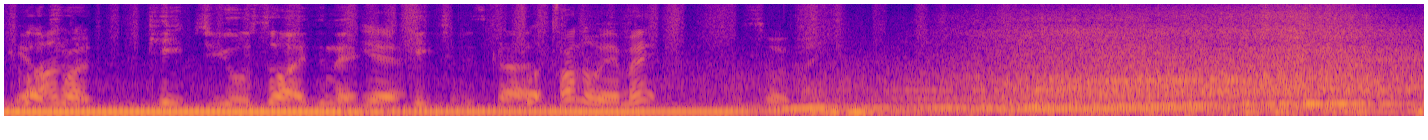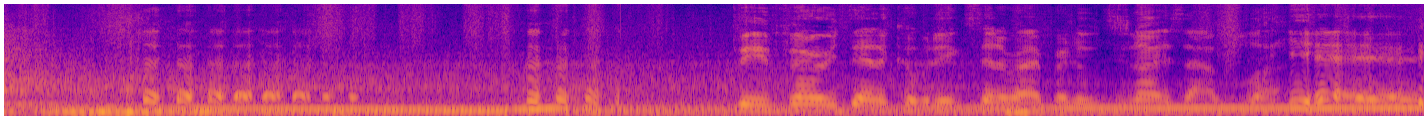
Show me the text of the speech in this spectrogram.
You've Yeah, got to try and keep to your side, isn't it? Yeah. Keep to this Got curve. a tunnel here, mate. Sorry, mate. Being very delicate with the accelerator pedal. Did you notice that? I was like, Yeah,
